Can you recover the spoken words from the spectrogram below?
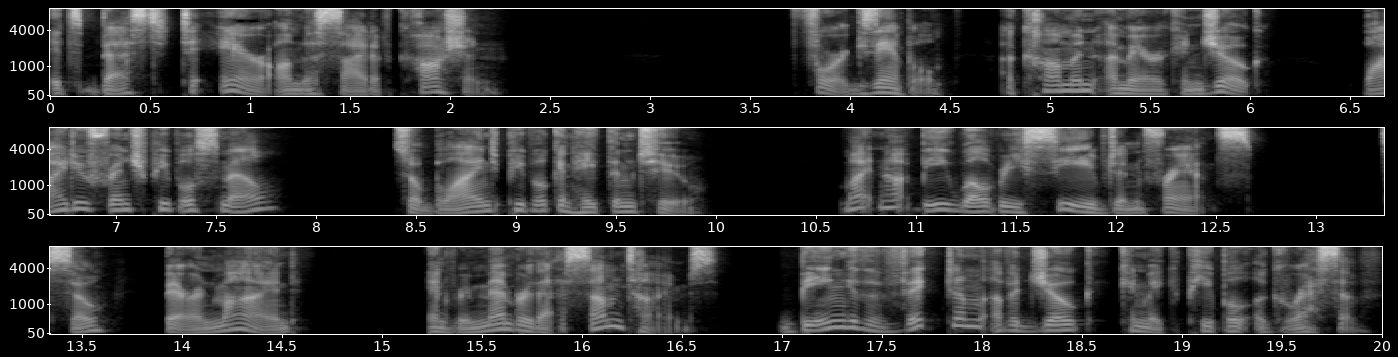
it's best to err on the side of caution. For example, a common American joke, why do French people smell? So blind people can hate them too, might not be well received in France. So bear in mind and remember that sometimes being the victim of a joke can make people aggressive.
